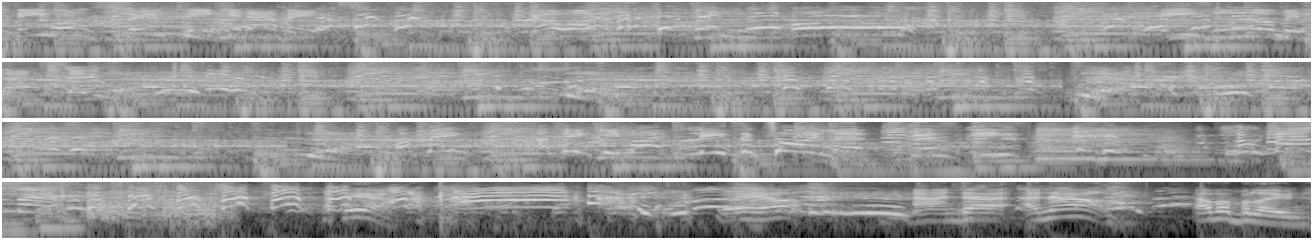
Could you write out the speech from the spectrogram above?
If he wants soup, he can have it. Go on. Oh. He's loving that soup. I think I think he might need the toilet because he's look down there. Here. Here. And, uh, and now, have a balloon.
